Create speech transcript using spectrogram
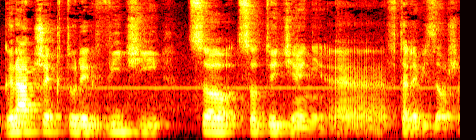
gracze, których widzi co, co tydzień e, w telewizorze.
